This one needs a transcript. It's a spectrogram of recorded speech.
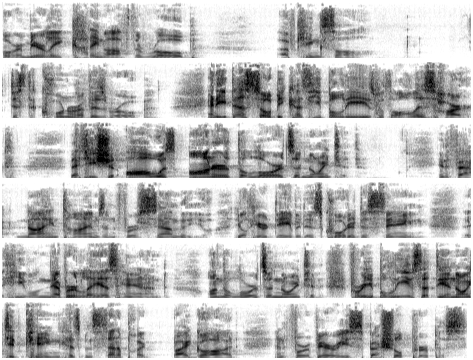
over merely cutting off the robe of King Saul. Just the corner of his robe. And he does so because he believes with all his heart that he should always honor the Lord's anointed. In fact, nine times in 1 Samuel, you'll hear David is quoted as saying that he will never lay his hand on the Lord's anointed, for he believes that the anointed king has been set apart by God and for a very special purpose.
